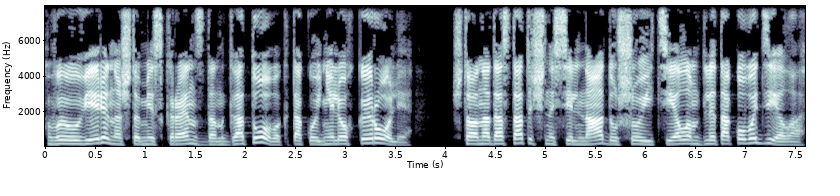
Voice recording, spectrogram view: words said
«Вы уверены, что мисс Крэнсдон готова к такой нелегкой роли? что она достаточно сильна душой и телом для такого дела.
